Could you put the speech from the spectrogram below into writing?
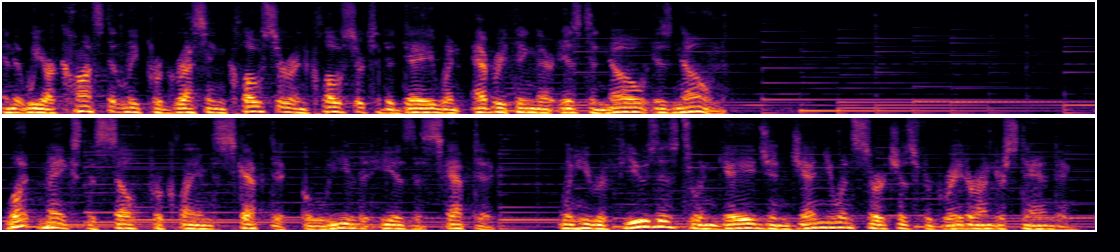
and that we are constantly progressing closer and closer to the day when everything there is to know is known? What makes the self-proclaimed skeptic believe that he is a skeptic when he refuses to engage in genuine searches for greater understanding?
